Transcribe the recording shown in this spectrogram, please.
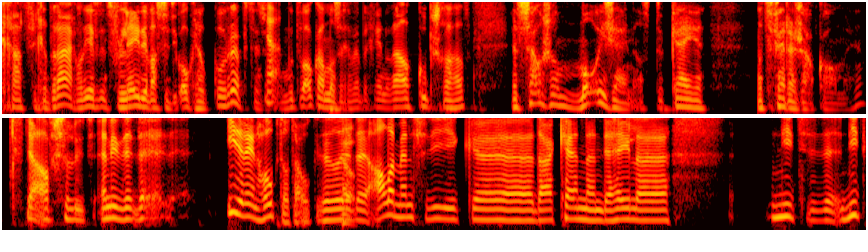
gaat zich gedragen, want die heeft in het verleden was natuurlijk ook heel corrupt. En zo. Ja. Dat moeten we ook allemaal zeggen. We hebben generaalkoeps gehad. Het zou zo mooi zijn als Turkije wat verder zou komen. Hè? Ja, absoluut. En de- de- iedereen hoopt dat ook. De, Ja. alle mensen die ik eh, daar ken en de hele niet, de, niet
